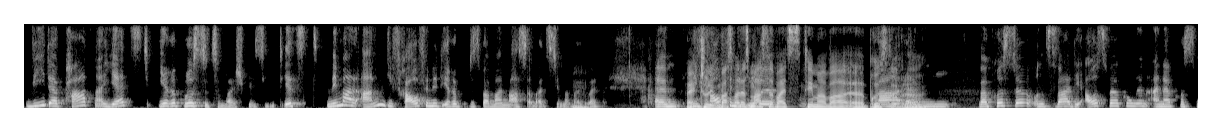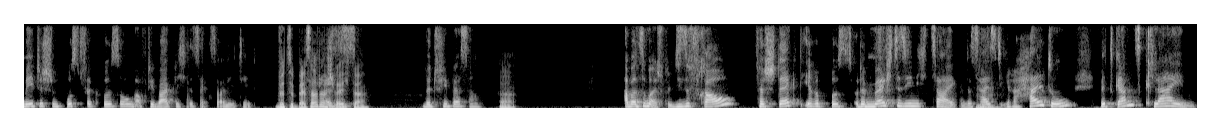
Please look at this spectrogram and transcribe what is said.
wie der Partner jetzt ihre Brüste zum Beispiel sieht. Jetzt nimm mal an, die Frau findet ihre, das war mein Masterarbeitsthema, by the way. Ähm, Entschuldigung, was war das Masterarbeitsthema? War äh, Brüste war, oder? Ähm, war Brüste und zwar die Auswirkungen einer kosmetischen Brustvergrößerung auf die weibliche Sexualität. Wird sie besser oder das schlechter? wird viel besser. Ja. Aber zum Beispiel, diese Frau versteckt ihre Brust oder möchte sie nicht zeigen. Das mhm. heißt, ihre Haltung wird ganz klein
